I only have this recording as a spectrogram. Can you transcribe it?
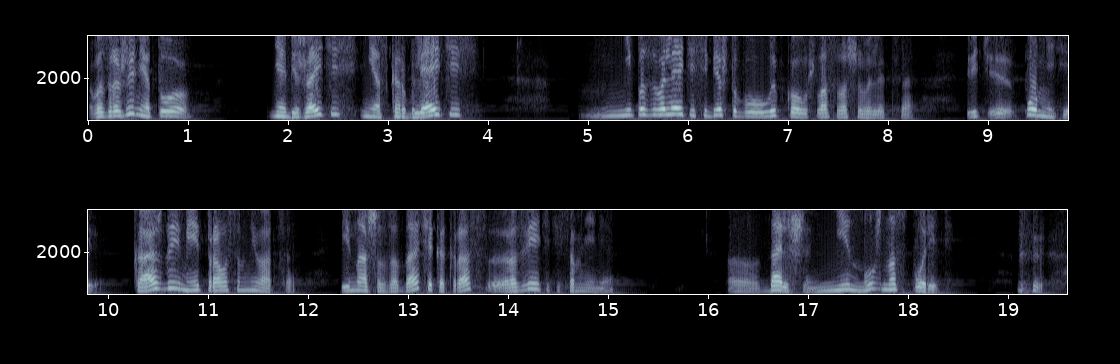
возражение, то не обижайтесь, не оскорбляйтесь, не позволяйте себе, чтобы улыбка ушла с вашего лица. Ведь э, помните, каждый имеет право сомневаться. И наша задача как раз э, развеять эти сомнения. Э, дальше. Не нужно спорить.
